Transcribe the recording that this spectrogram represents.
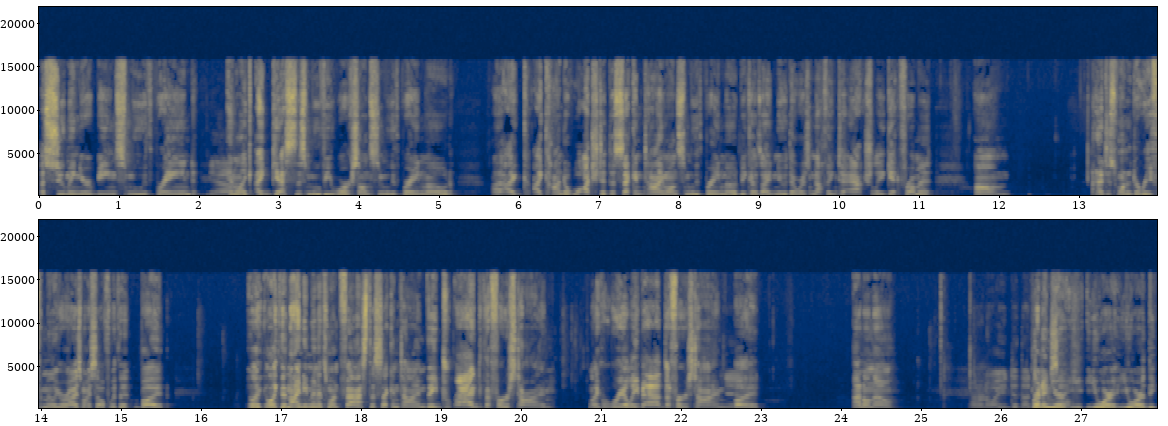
assuming you're being smooth brained. yeah, And like I guess this movie works on smooth brain mode. I I, I kind of watched it the second time on smooth brain mode because I knew there was nothing to actually get from it. Um and I just wanted to refamiliarize myself with it, but like like the 90 minutes went fast the second time. They dragged the first time. Like really bad the first time, Yeah. but I don't know. I don't know why you did that. Brendan, to you're you you are you are the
